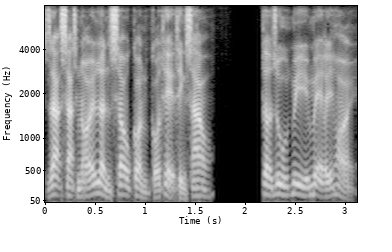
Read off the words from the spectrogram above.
Dạ sạt nói lần sau còn có thể thỉnh sao? Tờ dù mỹ mệ ấy hỏi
